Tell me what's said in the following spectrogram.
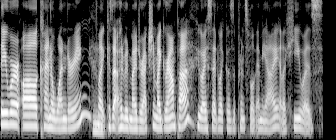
they were all kind of wondering, Hmm. like, because that had been my direction. My grandpa, who I said like was the principal of MEI, like he was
